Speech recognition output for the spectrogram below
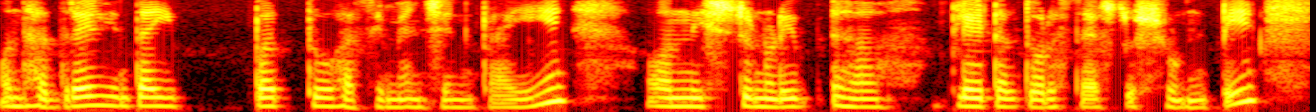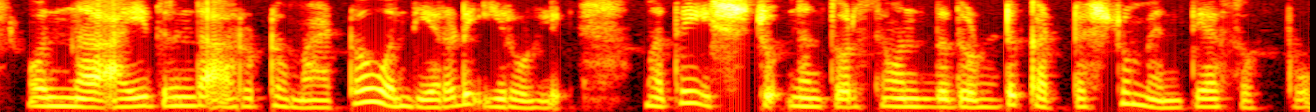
ಒಂದು ಹದಿನೈದರಿಂದ ಇಪ್ಪತ್ತು ಹಸಿಮೆಣಸಿನ್ಕಾಯಿ, ಒಂದಿಷ್ಟು ನೋಡಿ ಪ್ಲೇಟಲ್ಲಿ ತೋರಿಸ್ತಾ ಅಷ್ಟು ಶುಂಠಿ, ಒಂದು ಐದರಿಂದ ಆರು ಟೊಮ್ಯಾಟೊ, ಒಂದು ಎರಡು ಈರುಳ್ಳಿ. ಮತ್ತು ಇಷ್ಟು, ನಾನು ತೋರಿಸ್ತೆ ಒಂದು ದೊಡ್ಡ ಕಟ್ಟಷ್ಟು ಮೆಂತ್ಯ ಸೊಪ್ಪು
